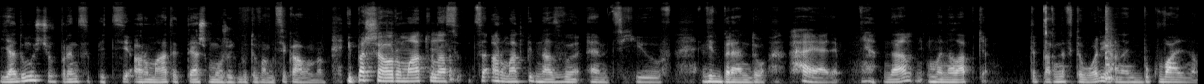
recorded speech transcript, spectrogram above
я думаю, що в принципі ці аромати теж можуть бути вам цікавими. І перший аромат у нас це аромат під назвою Amfuve від бренду Haeri. Да? У мене лапки. Тепер не в теорії, а навіть буквально.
